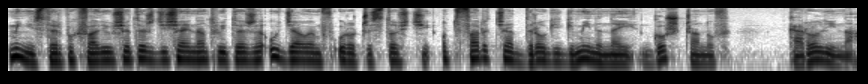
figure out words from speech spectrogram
Minister pochwalił się też dzisiaj na Twitterze udziałem w uroczystości otwarcia drogi gminnej Goszczanów Karolina.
